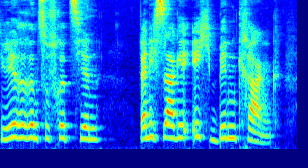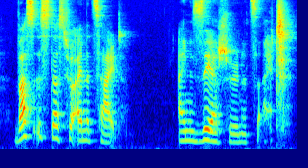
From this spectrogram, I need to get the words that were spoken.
Die Lehrerin zu Fritzchen, wenn ich sage, ich bin krank, was ist das für eine Zeit? Eine sehr schöne Zeit.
